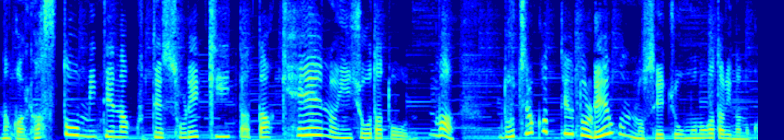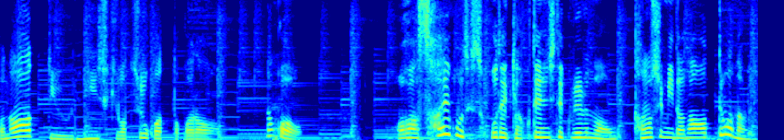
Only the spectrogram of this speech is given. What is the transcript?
なんかラストを見てなくてそれ聞いただけの印象だと、まあ、どちらかっていうとレオンの成長物語なのかなっていう認識が強かったから、なんか、ああ、最後でそこで逆転してくれるのは楽しみだなってはなるね。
